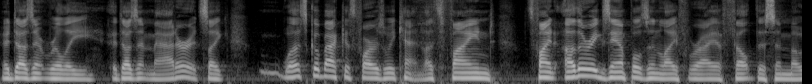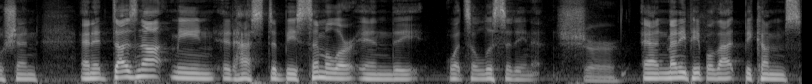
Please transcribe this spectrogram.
It doesn't really. It doesn't matter. It's like, well, let's go back as far as we can. Let's find let's find other examples in life where I have felt this emotion, and it does not mean it has to be similar in the what's eliciting it. sure And many people that becomes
